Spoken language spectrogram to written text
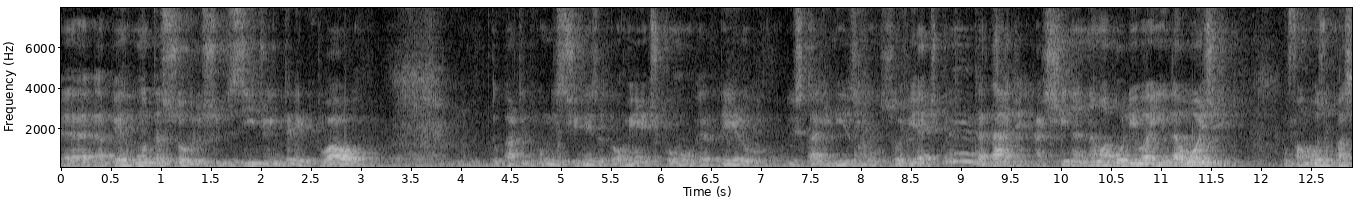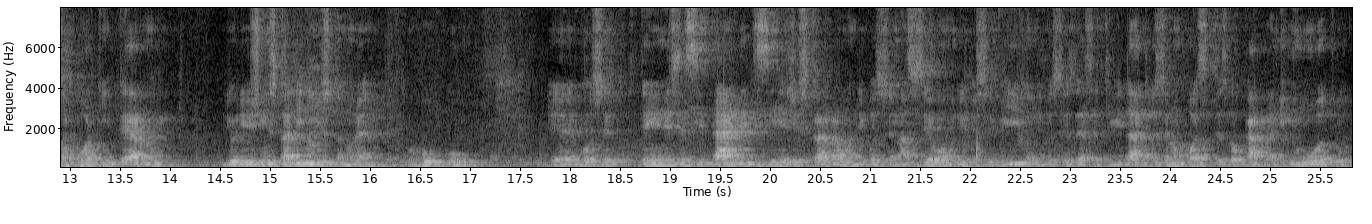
É, a pergunta sobre o subsídio intelectual do Partido Comunista Chinês atualmente, como herdeiro do stalinismo soviético, é verdade. A China não aboliu ainda hoje o famoso passaporte interno de origem stalinista, não é? O. É, você tem necessidade de se registrar aonde você nasceu, aonde você vive, onde você exerce atividade, você não pode se deslocar para nenhum outro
